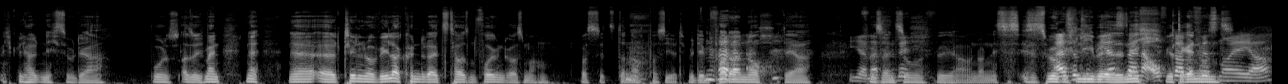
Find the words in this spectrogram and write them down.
Ich bin halt nicht so der. Wo das, also ich meine, eine ne, äh, Telenovela könnte da jetzt tausend Folgen draus machen, was jetzt danach passiert. Mit dem Vater noch, der Ja, für natürlich. Sohn will, ja. Und dann ist es, ist es wirklich Also Liebe, Tobias, ist es deine nicht. Wir Aufgabe trennen fürs uns. neue Jahr.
